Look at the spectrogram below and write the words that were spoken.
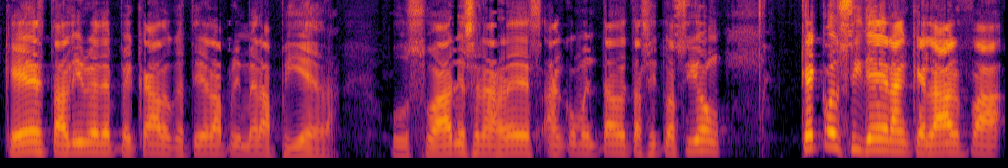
que él está libre de pecado, que tiene la primera piedra. Usuarios en las redes han comentado esta situación. ¿Qué consideran que el Alfa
